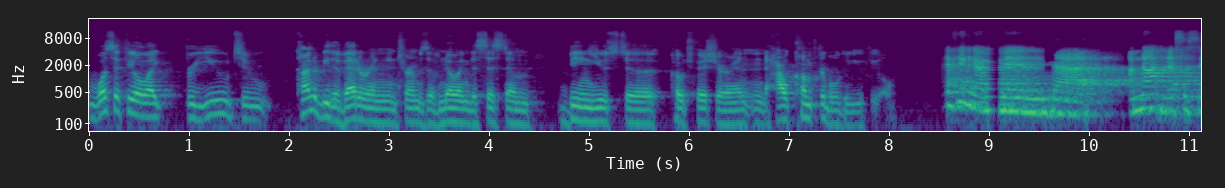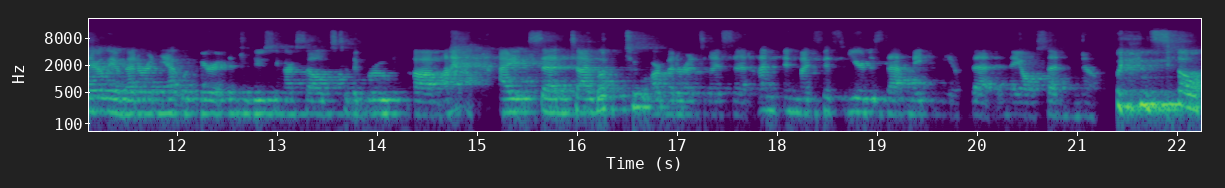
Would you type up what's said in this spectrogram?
What's it feel like for you to kind of be the veteran in terms of knowing the system, being used to Coach Fisher, and, and how comfortable do you feel? I think I'm in that I'm not necessarily a veteran yet when we were introducing ourselves to the group. Um, I, said, I looked to our veterans and I said, I'm in my fifth year. Does that make me a vet? And they all said no. so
